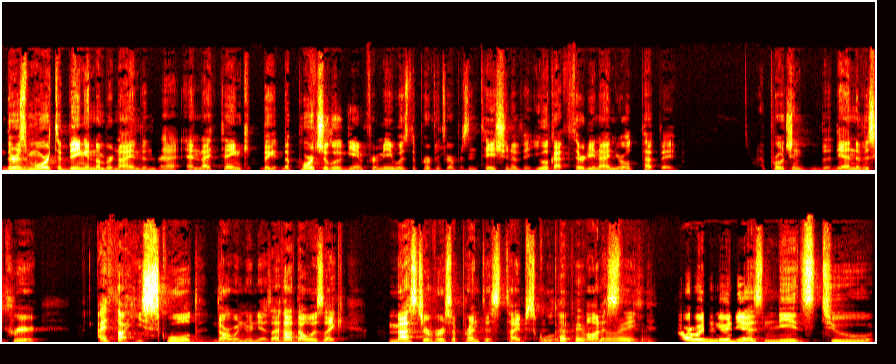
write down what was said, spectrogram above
there's more to being a number nine than that. And I think the, the Portugal game for me was the perfect representation of it. You look at 39 year old Pepe approaching the, the end of his career. I thought he schooled Darwin Nunez. I thought that was like master versus apprentice type schooling. Pepe honestly. Darwin Nunez needs to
